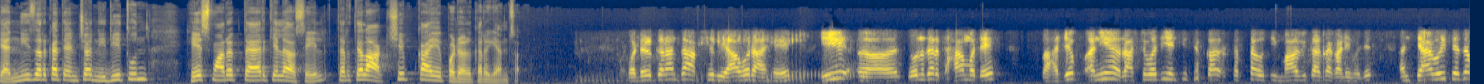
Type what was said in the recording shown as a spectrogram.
त्यांनी जर का त्यांच्या निधीतून हे स्मारक तयार केलं असेल तर त्याला आक्षेप काय आहे पडळकर यांचा? पडळकरांचा आक्षेप यावर आहे की दोन हजार दहा मध्ये भाजप आणि राष्ट्रवादी यांची सत्ता सत्ता होती महाविकास आघाडीमध्ये. आणि त्यावेळी त्याचा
